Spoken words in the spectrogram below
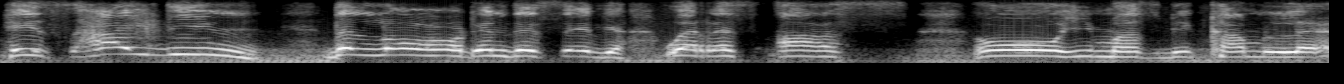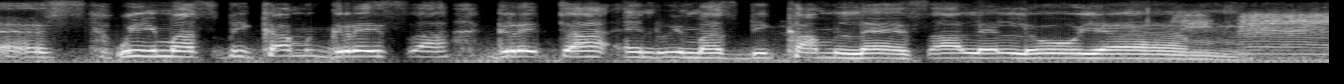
He's hiding the Lord and the Savior. Whereas us, oh, he must become less. We must become greater, greater, and we must become less. Hallelujah. Amen.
